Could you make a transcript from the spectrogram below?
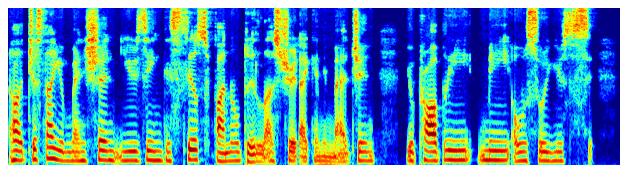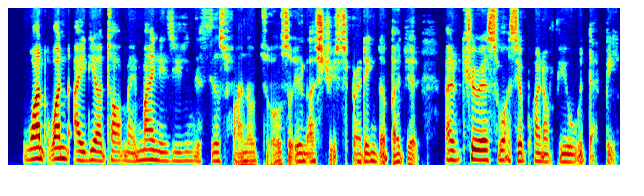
uh, just now you mentioned using the sales funnel to illustrate. I can imagine you probably may also use one one idea on top of my mind is using the sales funnel to also illustrate spreading the budget. I'm curious, what's your point of view? Would that be?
